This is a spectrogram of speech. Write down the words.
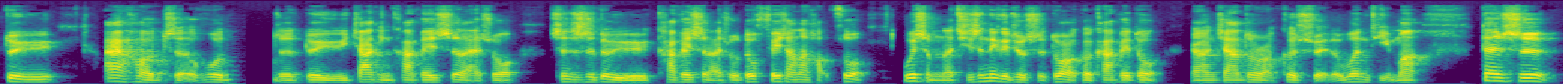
对于爱好者或这对于家庭咖啡师来说，甚至是对于咖啡师来说都非常的好做。为什么呢？其实那个就是多少克咖啡豆，然后加多少克水的问题嘛。但是，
